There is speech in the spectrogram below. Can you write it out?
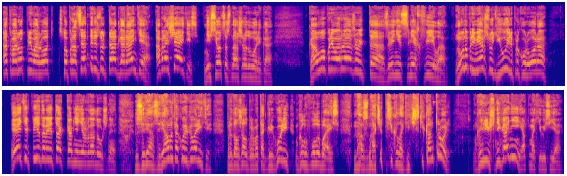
отворот-приворот, стопроцентный результат, гарантия. Обращайтесь, несется с нашего дворика. «Кого привораживать-то?» – звенит смех Фила. «Ну, например, судью или прокурора. Эти пидоры и так ко мне неравнодушны». «Зря, зря вы такое говорите», – продолжал бормотать Григорий, глупо улыбаясь. «Назначит психологический контроль». «Гриш, не гони!» – отмахиваюсь я.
